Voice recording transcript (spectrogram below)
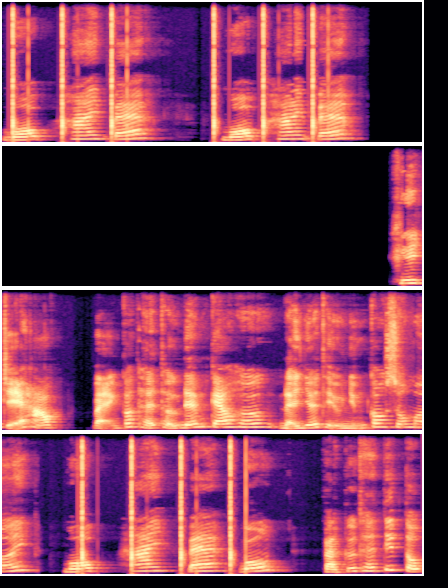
1, 2, 3. 1, 2, 3. Khi trẻ học, bạn có thể thử đếm cao hơn để giới thiệu những con số mới. 1, 2, 3, 4 và cứ thế tiếp tục.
